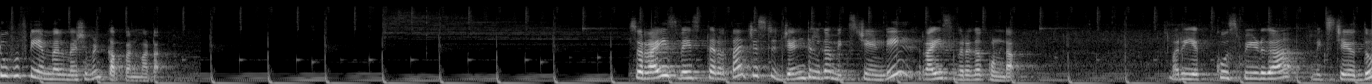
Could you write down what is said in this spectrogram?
two fifty ML measurement cup అనమాట సో రైస్ వేసిన తర్వాత జస్ట్ జెంటిల్గా మిక్స్ చేయండి. రైస్ విరగకుండా. మరి ఎక్కువ స్పీడ్గా మిక్స్ చేయొద్దు.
